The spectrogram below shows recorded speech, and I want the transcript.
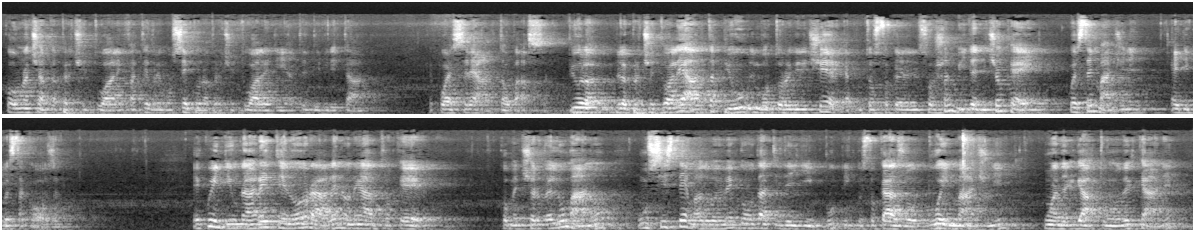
con una certa percentuale, infatti avremo sempre una percentuale di attendibilità che può essere alta o bassa. Più la, più la, percentuale è alta, più il motore di ricerca, piuttosto che il social media, dice ok, questa immagine è di questa cosa. E quindi una rete neurale non è altro che, come il cervello umano, un sistema dove vengono dati degli input, in questo caso due immagini, una del gatto e una del cane,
